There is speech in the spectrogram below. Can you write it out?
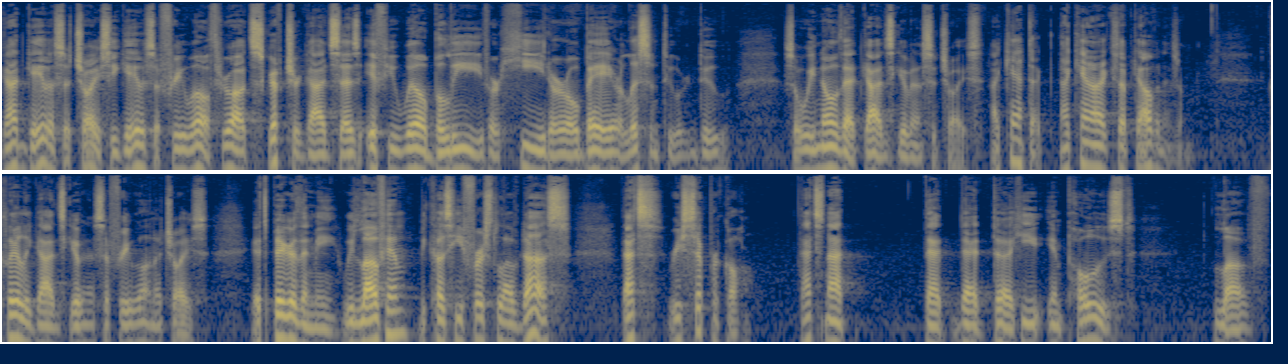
God gave us a choice. He gave us a free will. Throughout Scripture, God says, if you will, believe or heed or obey or listen to or do. So we know that God's given us a choice. I, can't, I cannot accept Calvinism. Clearly, God's given us a free will and a choice. It's bigger than me. We love Him because He first loved us. That's reciprocal. That's not that, that uh, He imposed love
